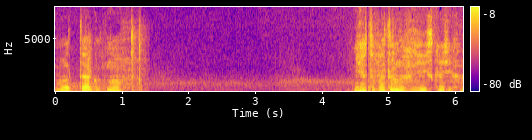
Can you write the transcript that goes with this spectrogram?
Вот так вот, ну. Нету патронов, где искать их? а?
